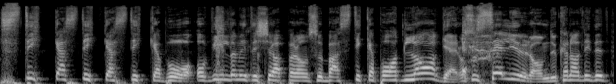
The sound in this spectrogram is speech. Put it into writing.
sticka, sticka, sticka på och vill de inte köpa dem så bara sticka på ett lager och så säljer du dem. Du kan ha ett litet,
